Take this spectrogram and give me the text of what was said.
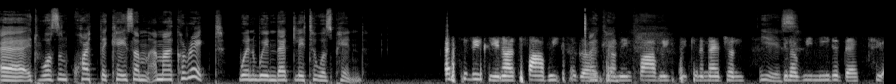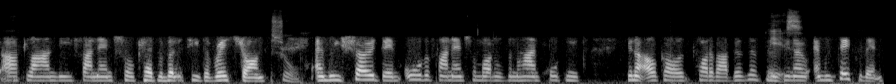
uh, it wasn't quite the case. Am, am I correct when when that letter was penned? Absolutely. You know, it's five weeks ago. Okay. So, I mean, five weeks, you can imagine, yes. you know, we needed that to outline the financial capabilities of restaurants. Sure. And we showed them all the financial models and how important, you know, alcohol is part of our business. Yes. You know, and we said to them,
